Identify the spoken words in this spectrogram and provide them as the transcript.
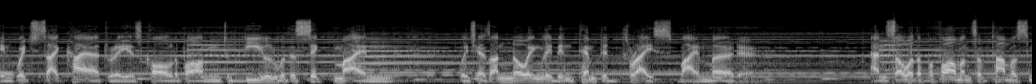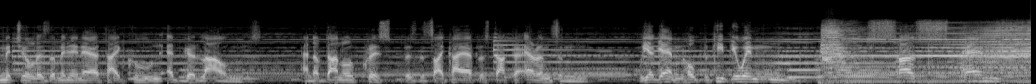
in which psychiatry is called upon to deal with a sick mind which has unknowingly been tempted thrice by murder. And so are the performance of Thomas Mitchell as the millionaire tycoon Edgar Lowndes and of Donald Crisp as the psychiatrist Dr. Aronson. We again hope to keep you in suspense.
